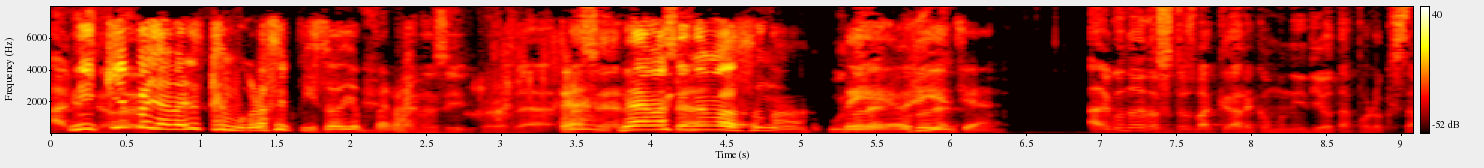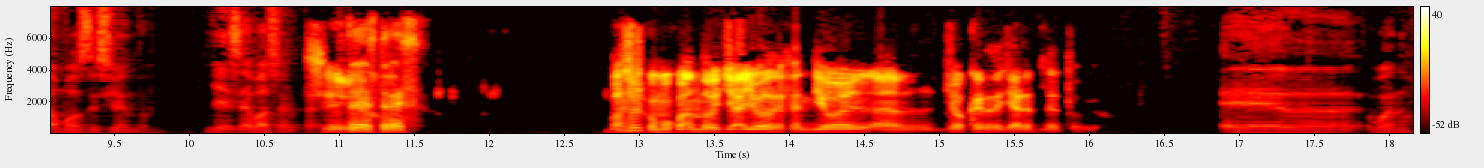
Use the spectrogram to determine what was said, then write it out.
alguien Ni va quién vaya a ver este mugroso episodio, perro. Bueno, sí, pero o sea, ser- Nada más o sea, tenemos uno uno de, de- uno de- audiencia. alguno de nosotros va a quedar como un idiota por lo que estamos diciendo. Y ese va a ser Pedro. Sí. Ustedes viejo. tres. Va a ser como cuando Yayo defendió el, al Joker de Jared Leto, viejo. Eh, bueno,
